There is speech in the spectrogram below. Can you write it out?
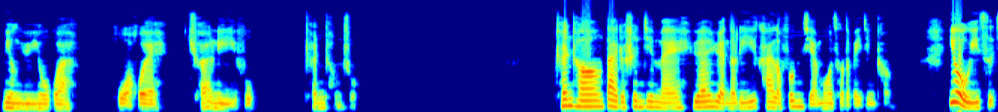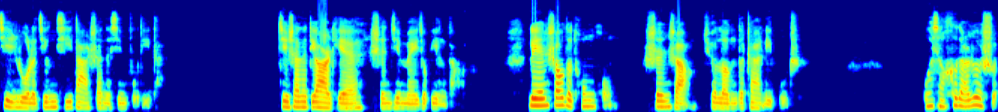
命运攸关，我会全力以赴。”陈诚说。陈诚带着申金梅远远的离开了风险莫测的北京城，又一次进入了京西大山的心腹地带。进山的第二天，申金梅就病倒了，脸烧得通红，身上却冷得站立不止。我想喝点热水，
